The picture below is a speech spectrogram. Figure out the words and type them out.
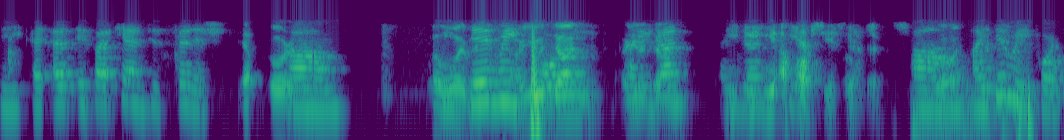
the, I- I- if I can, just finish. Yep. go ahead. Um, Oh, we wait a did minute. Are you report- done? are you done? Are you? Yeah, of course, yes, yes. Okay. Go Um, ahead. I did report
